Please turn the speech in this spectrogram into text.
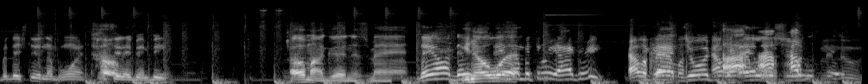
but they're still number one Oh. until they've been beat. Oh my goodness, man. They are. They, You know they're what? number three. I agree. Alabama, Georgia, you Alabama got will LSU. probably lose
